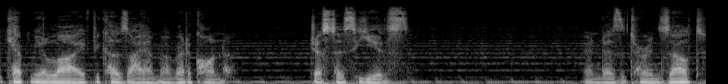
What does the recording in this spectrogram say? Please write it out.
he kept me alive because I am a Retikon, just as he is. And as it turns out,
